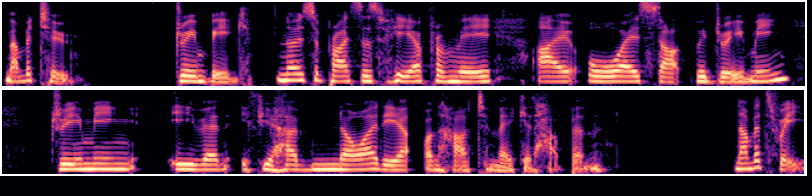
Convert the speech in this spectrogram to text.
Number two, dream big. No surprises here from me. I always start with dreaming dreaming even if you have no idea on how to make it happen. Number three,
